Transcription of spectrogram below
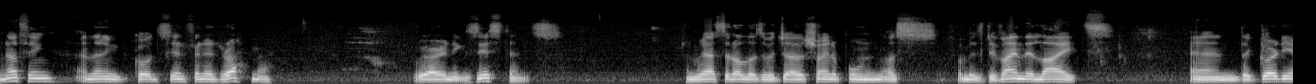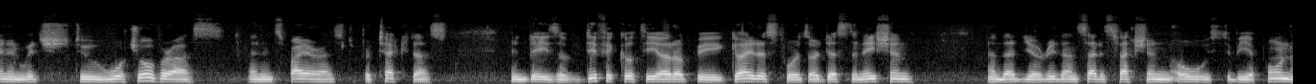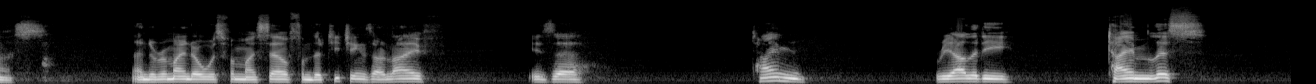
nothing and then God's infinite rahmah we are in existence. And we ask that Allah shine upon us from His Divinely lights and the guardian in which to watch over us and inspire us, to protect us in days of difficulty. Ya Rabbi guide us towards our destination and that your rida and satisfaction always to be upon us. And a reminder always from myself from their teachings our life is a time reality, timeless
